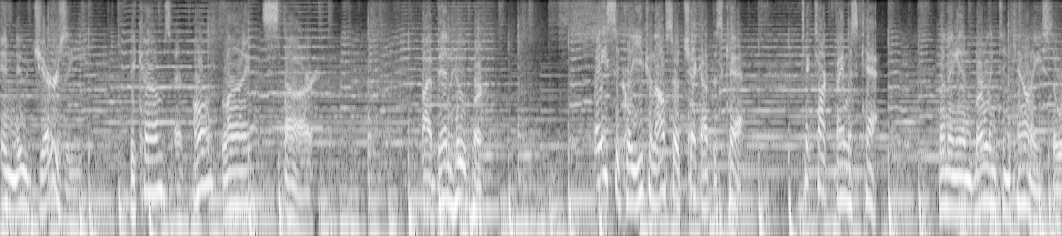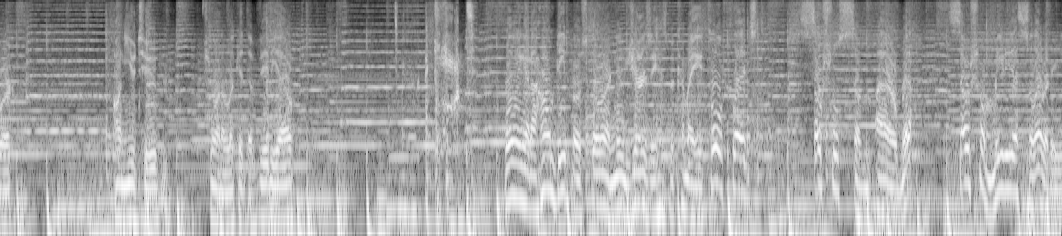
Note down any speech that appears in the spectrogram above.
in New Jersey becomes an online star by Ben Hooper. Basically, you can also check out this cat, TikTok famous cat, living in Burlington County store on YouTube if you want to look at the video. A cat living at a Home Depot store in New Jersey has become a full-fledged social some uh, social media celebrity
